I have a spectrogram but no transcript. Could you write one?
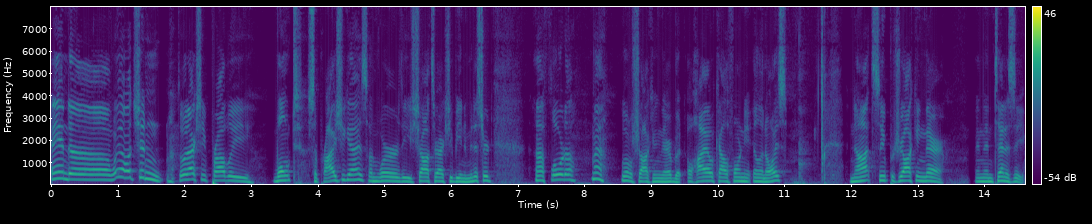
And, uh, well, it shouldn't. So it actually probably won't surprise you guys on where the shots are actually being administered. Uh, Florida, eh, a little shocking there, but Ohio, California, Illinois, not super shocking there. And then Tennessee.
